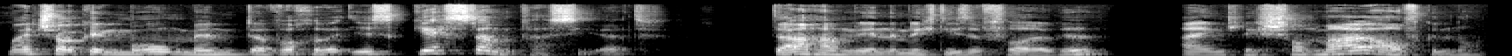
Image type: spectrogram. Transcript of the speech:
mein Shocking Moment der Woche ist gestern passiert. Da haben wir nämlich diese Folge eigentlich schon mal aufgenommen.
